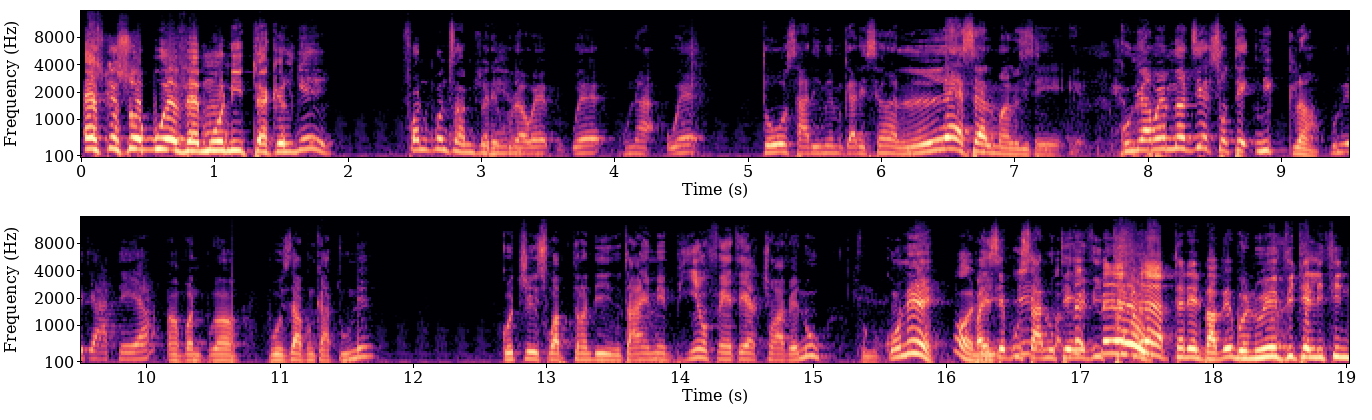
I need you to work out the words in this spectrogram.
est-ce que son brevet moniteur que le gagne? Faut compte ça monsieur. Ouais, ouais, on a, ouais, tout ça, lui même, garder ça en l'air seulement, le C'est- Qu'on a même dans direction technique, là, pour nous être à terre, avant de prendre, pause pour nous tourner. Coach soit attendre, nous aimé bien faire interaction avec nous, pour nous connaître. Que les- c'est pour ça que nous mais- mais Attendez, le pavé, nous invitons les fins de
